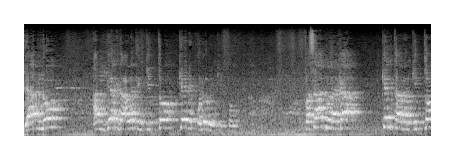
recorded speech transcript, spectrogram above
لأنه أنبياء دعوة كتو كان قلوب كتو. فساد مركا كنت من كتو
